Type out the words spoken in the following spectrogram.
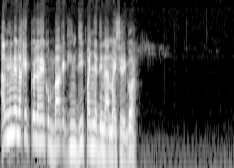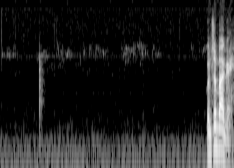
Ang hinanakit ko lang ay kung bakit hindi pa niya dinamay si Rigor. Kung sa bagay,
